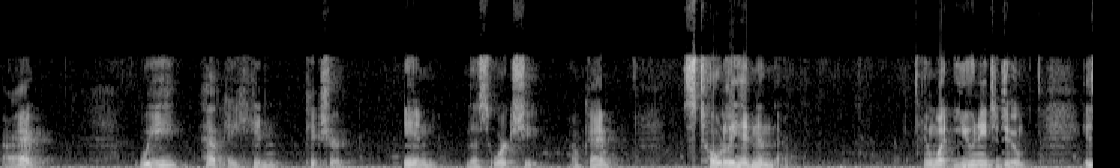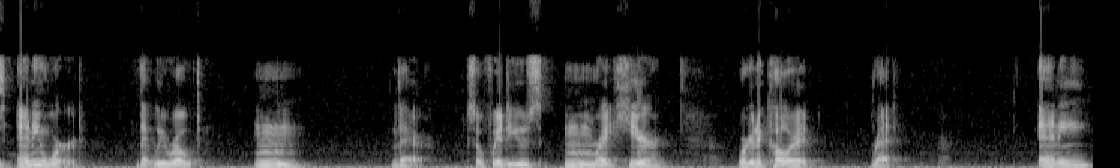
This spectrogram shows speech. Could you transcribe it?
All right, we have a hidden picture in this worksheet. Okay, it's totally hidden in there. And what you need to do is any word that we wrote mm there. So if we had to use mm right here, we're going to color it red. Any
